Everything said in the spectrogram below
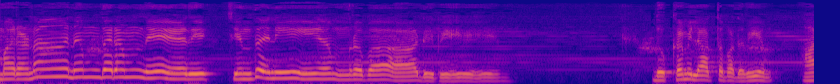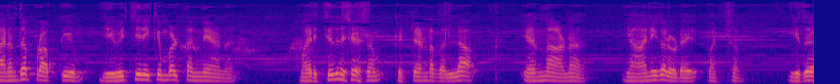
മരണാനന്തരം നേതി ചിന്തനീയം നൃപാദിപി ദുഃഖമില്ലാത്ത പദവിയും ആനന്ദപ്രാപ്തിയും ജീവിച്ചിരിക്കുമ്പോൾ തന്നെയാണ് മരിച്ചതിനു ശേഷം കിട്ടേണ്ടതല്ല എന്നാണ് ജ്ഞാനികളുടെ പക്ഷം. ഇത്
